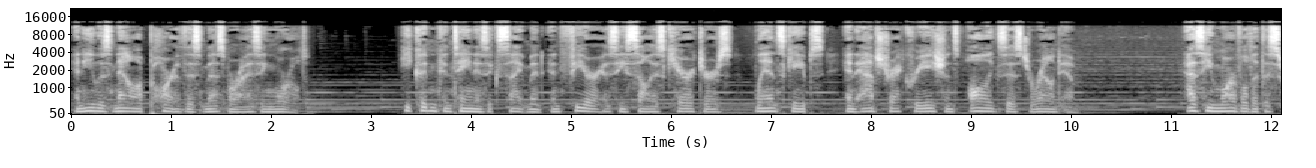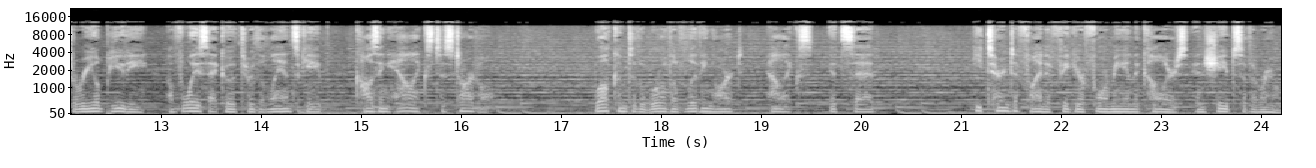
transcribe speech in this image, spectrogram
and he was now a part of this mesmerizing world. He couldn't contain his excitement and fear as he saw his characters, landscapes, and abstract creations all exist around him. As he marveled at the surreal beauty, a voice echoed through the landscape, causing Alex to startle. Welcome to the world of living art, Alex, it said. He turned to find a figure forming in the colors and shapes of the room.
